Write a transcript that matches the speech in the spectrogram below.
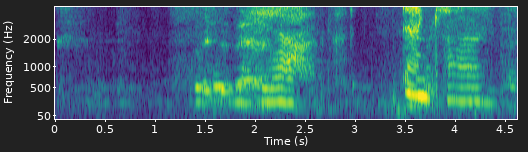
This is that. Yeah. And guys.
